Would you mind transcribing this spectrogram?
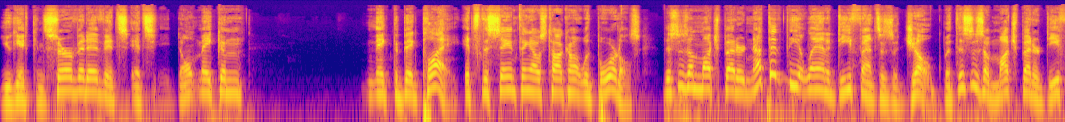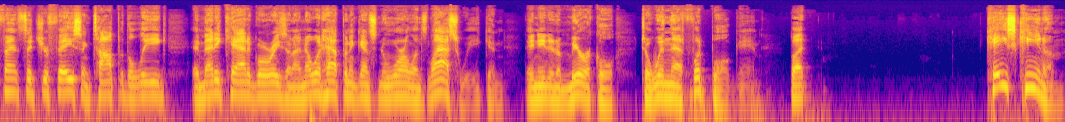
You get conservative. It's it's don't make him make the big play. It's the same thing I was talking about with Bortles. This is a much better not that the Atlanta defense is a joke, but this is a much better defense that you're facing, top of the league in many categories. And I know what happened against New Orleans last week, and they needed a miracle to win that football game. But Case Keenum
